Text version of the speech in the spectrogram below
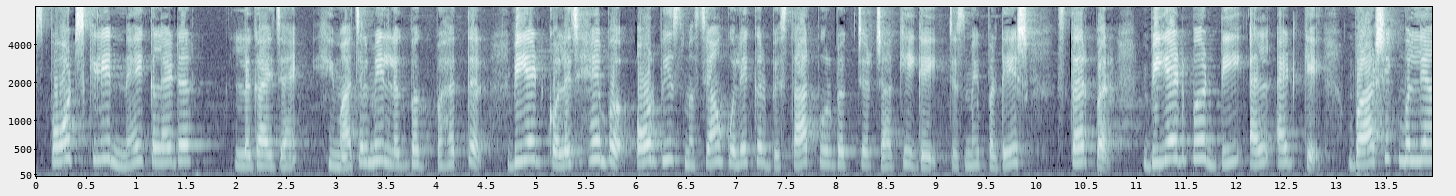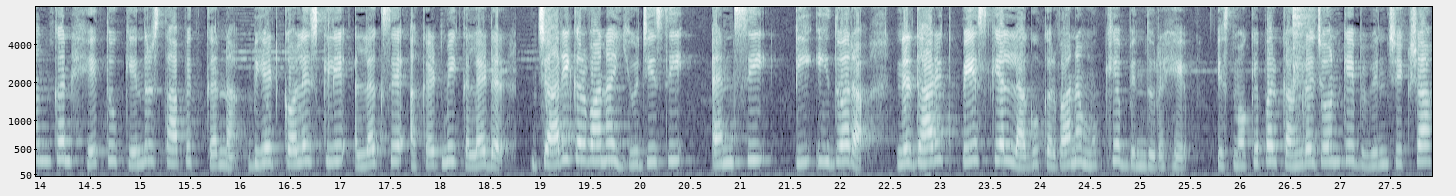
स्पोर्ट्स के लिए नए कैलेंडर लगाए जाएँ। हिमाचल में लगभग बहत्तर बीएड कॉलेज हैं व और भी समस्याओं को लेकर विस्तार पूर्वक चर्चा की गई, जिसमें प्रदेश स्तर पर बीएड व डीएलएड के वार्षिक मूल्यांकन हेतु केंद्र स्थापित करना बीएड कॉलेज के लिए अलग से अकेडमिक कैलेंडर जारी करवाना यूजीसी एनसीटीई द्वारा निर्धारित पे स्केल लागू करवाना मुख्य बिंदु रहे। इस मौके पर कांगड़ा जोन के विभिन्न शिक्षा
